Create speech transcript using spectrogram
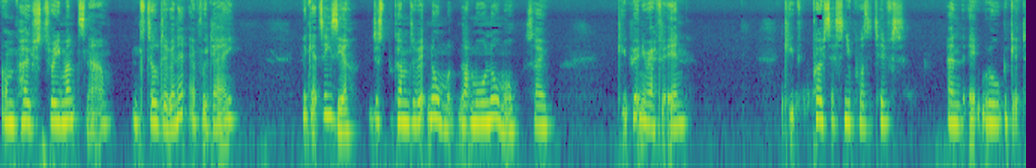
on post three months now and still doing it every day. It gets easier. It just becomes a bit normal, like more normal. So keep putting your effort in, keep processing your positives, and it will all be good.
